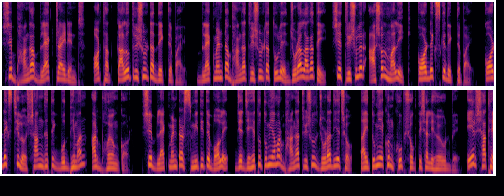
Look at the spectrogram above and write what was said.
সে ভাঙা ব্ল্যাক ট্রাইডেন্ট, অর্থাৎ কালো ত্রিশূলটা দেখতে পায়। ব্ল্যাকম্যানটা ভাঙা ত্রিশূলটা তুলে জোড়া লাগাতেই সে ত্রিশূলের আসল মালিক কর্ডেক্সকে দেখতে পায়। কর্ডেক্স ছিল সাংঘাতিক বুদ্ধিমান আর ভয়ঙ্কর। সে ব্ল্যাকম্যানটার স্মৃতিতে বলে যে, যেহেতু তুমি আমার ভাঙা ত্রিশূল জোড়া দিয়েছ তাই তুমি এখন খুব শক্তিশালী হয়ে উঠবে। এর সাথে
